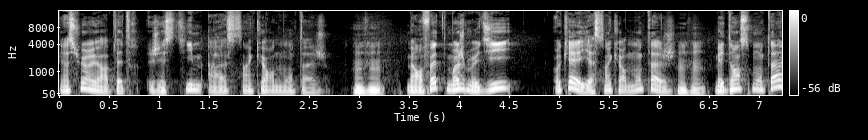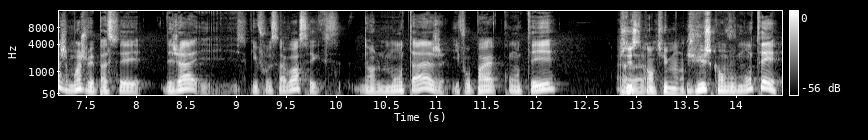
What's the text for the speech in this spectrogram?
bien sûr, il y aura peut-être, j'estime, à 5 heures de montage. Mais en fait, moi, je me dis, OK, il y a 5 heures de montage. Mais dans ce montage, moi, je vais passer. Déjà, ce qu'il faut savoir, c'est que dans le montage, il faut pas compter Juste euh, quand tu montes. juste quand vous montez.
